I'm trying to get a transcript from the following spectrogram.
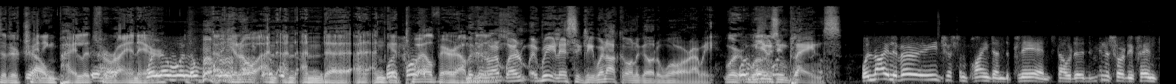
that are training Yeah. pilots for Ryanair. Well, well, well, uh, you know, and and and, uh, and, and Well, get 12 air Because ambulances. we're, we're, realistically, we're not going to go to war, are we? We're- We're well- using planes. Well, Niall, a very interesting point on the planes. Now, the Minister of Defence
